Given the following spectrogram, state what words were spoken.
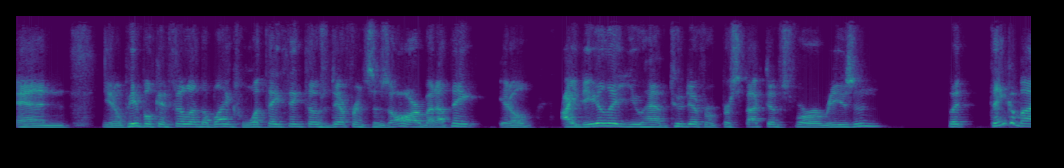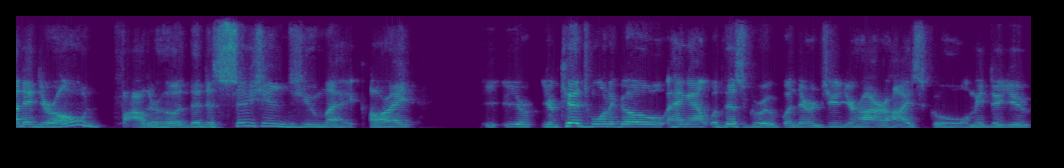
and you know people can fill in the blanks what they think those differences are but i think you know ideally you have two different perspectives for a reason. But think about in your own fatherhood the decisions you make all right? Your your kids want to go hang out with this group when they're in junior high or high school. I mean do you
